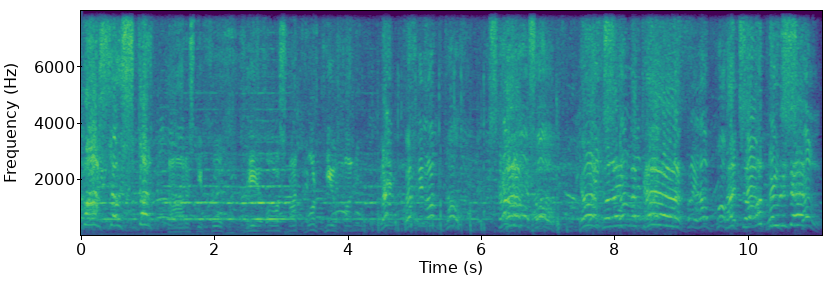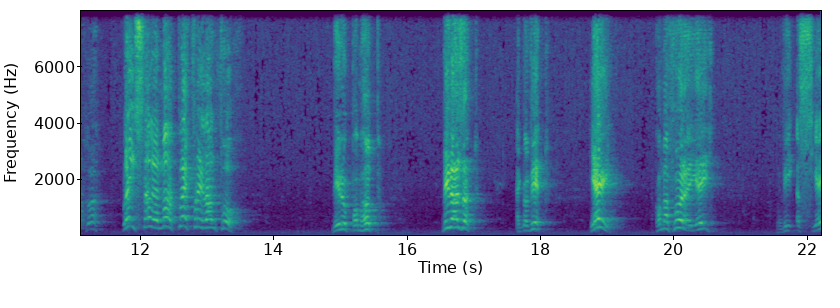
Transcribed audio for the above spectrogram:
pas jou skort. Daar is die voog. Gee ons wat word hiervan. Plek vir die landvolk. Staan so. Ja, gelyk mekaar. Vir die landvolk. Wat se oproer is dit? Bly stil en maak plek vir die landvolk. Wie roep om hulp? Wie was dit? Ek wil weet. Jy. Kom maar voor, jy. Wie is jy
